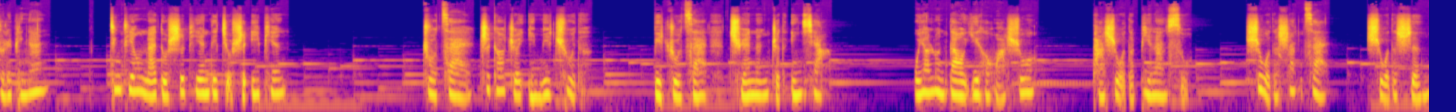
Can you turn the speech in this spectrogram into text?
主的平安。今天我们来读诗篇第九十一篇。住在至高者隐秘处的，必住在全能者的荫下。我要论到耶和华说，他是我的避难所，是我的山寨，是我的神，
